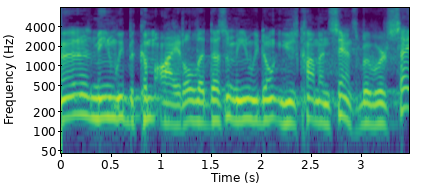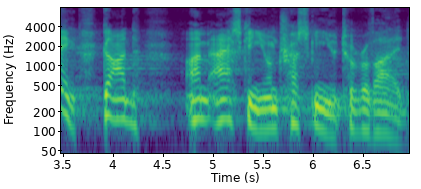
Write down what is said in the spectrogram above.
Now, that doesn't mean we become idle. That doesn't mean we don't use common sense. But we're saying, God, I'm asking you, I'm trusting you to provide.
